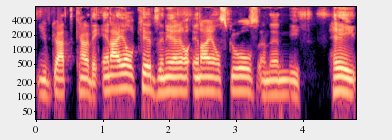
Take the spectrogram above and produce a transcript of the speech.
you've got kind of the NIL kids in NIL, NIL schools, and then the hey,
